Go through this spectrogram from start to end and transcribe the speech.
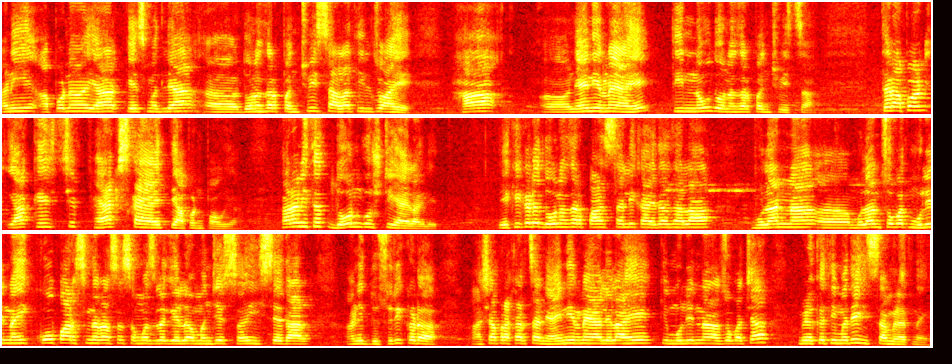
आणि आपण या केसमधल्या दोन हजार पंचवीस सालातील जो आहे हा न्यायनिर्णय आहे तीन नऊ दोन हजार पंचवीसचा. तर आपण या केसचे फॅक्ट्स काय आहेत ते आपण पाहूया. कारण इथं दोन गोष्टी यायला लागलेत. एकीकडे दोन हजार पाच साली कायदा झाला. मुलांना मुलांसोबत मुलींनाही को पार्सनर असं समजलं गेलं म्हणजे सहहिस्सेदार आणि दुसरीकडं अशा प्रकारचा न्यायनिर्णय आलेला आहे की मुलींना आजोबाच्या मिळकतीमध्ये हिस्सा मिळत नाही.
